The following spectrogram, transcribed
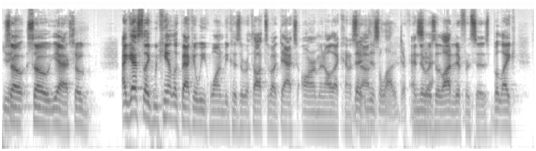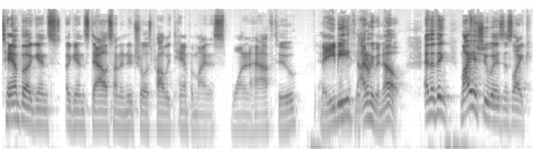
You so so yeah so I guess like we can't look back at week one because there were thoughts about Dak's arm and all that kind of There- stuff, there's a lot of difference. and there was a lot of differences. But like Tampa against against Dallas on a neutral is probably Tampa minus one and a half, two, maybe. I don't even know. And the thing, my issue is, is like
